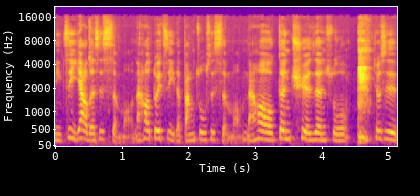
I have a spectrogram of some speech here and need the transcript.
你自己要的是什么？然后对自己的帮助是什么？然后更确认说，就是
